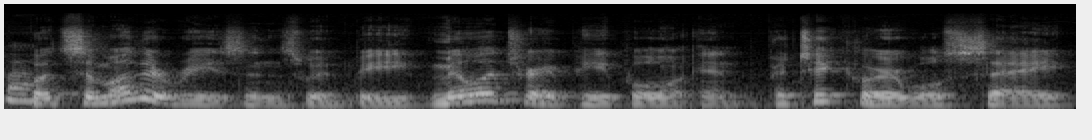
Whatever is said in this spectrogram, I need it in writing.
Wow. But some other reasons would be military people in particular will say,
